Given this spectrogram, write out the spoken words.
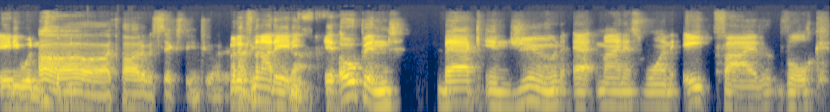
80 wouldn't. Oh, oh, I thought it was 60 and 200. But it's not 80. It opened back in June at minus 185 Volk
